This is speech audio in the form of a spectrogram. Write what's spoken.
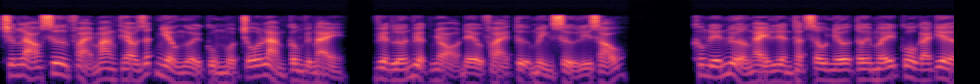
trương lão sư phải mang theo rất nhiều người cùng một chỗ làm công việc này, việc lớn việc nhỏ đều phải tự mình xử lý sáu. Không đến nửa ngày liền thật sâu nhớ tới mấy cô gái kia,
